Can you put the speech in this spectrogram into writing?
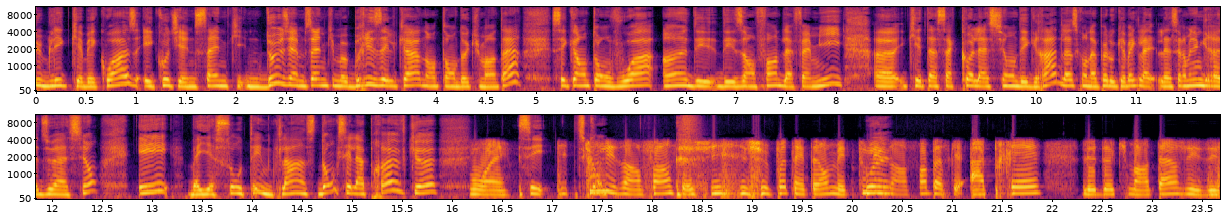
publiques québécoises. Écoute, il y a une scène qui, une deuxième scène qui me brisé le cœur dans ton documentaire, c'est quand on voit un des, des enfants de la famille euh, qui est à sa collation des grades, là, ce qu'on appelle au Québec la, la, cérémonie de graduation, et ben il a sauté une classe. Donc c'est la preuve que ouais. c'est tous les enfants, Sophie, je veux pas t'interrompre, mais tous les enfants parce que après le documentaire, je les ai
